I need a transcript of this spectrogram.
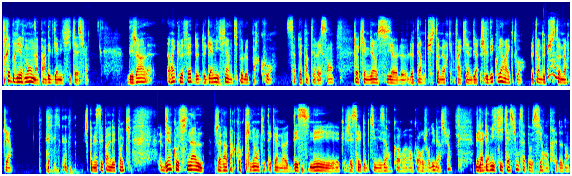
Très, brièvement, on a parlé de gamification. Déjà, rien que le fait de, gamifier un petit peu le parcours, ça peut être intéressant. Toi qui aimes bien aussi euh, le, terme customer care, enfin qui aime bien, je l'ai découvert avec toi, le terme de ah. customer care. je connaissais pas à l'époque. Bien qu'au final, j'avais un parcours client qui était quand même dessiné et que j'essaye d'optimiser encore, encore aujourd'hui, bien sûr. Mais la gamification, ça peut aussi rentrer dedans.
